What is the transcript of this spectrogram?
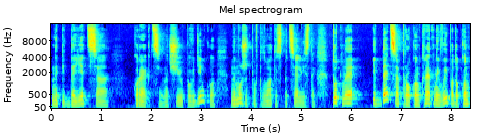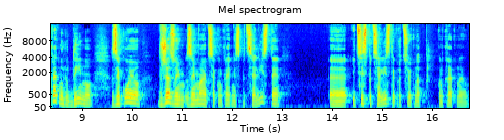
не піддається корекції, на чию поведінку не можуть повпливати спеціалісти. Тут не йдеться про конкретний випадок, конкретну людину, з якою вже займаються конкретні спеціалісти, е, і ці спеціалісти працюють над конкретною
